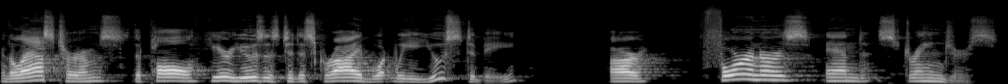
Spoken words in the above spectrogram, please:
And the last terms that Paul here uses to describe what we used to be are foreigners and strangers.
